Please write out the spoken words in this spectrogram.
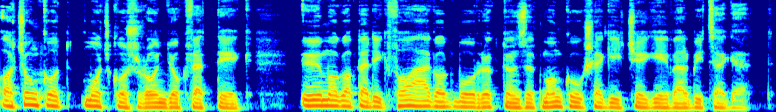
A csonkot mocskos rongyok fették, ő maga pedig faágakból rögtönzött mankók segítségével bicegett.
